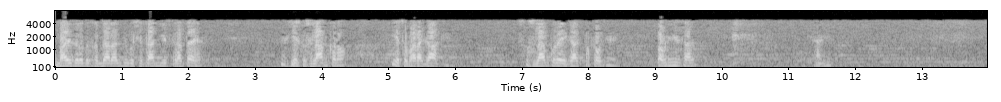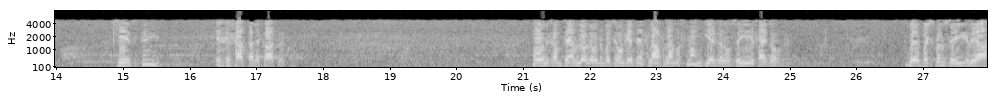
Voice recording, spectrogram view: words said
ہماری طرح دکاندار آدمی کو شیطان نیت کراتا ہے۔ کہ اس کو سلام کرو یہ تمہارا گاہک ہے۔ اس کو سلام کرو، یہ گاہک پکا ہو جائے گا۔ اپنی نیت کرا ہاں جی۔ کہ اس کے ساتھ تعلقات رکھو۔ اور کم فہم لوگ اپنے بچوں کو کہتے ہیں، فلاں فلاں کو سلام کیا کرو، اس سے یہ فائدہ ہوگا۔ وہ بچپن سے ہی ریا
